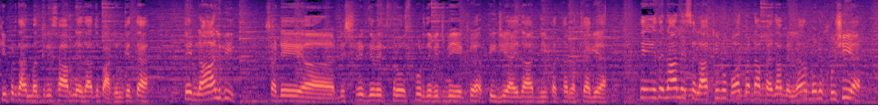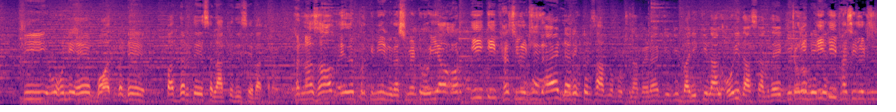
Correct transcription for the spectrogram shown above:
ਕਿ ਪ੍ਰਧਾਨ ਮੰਤਰੀ ਸਾਹਿਬ ਨੇ ਇਹਦਾ ਉਦਘਾਟਨ ਕੀਤਾ ਤੇ ਨਾਲ ਵੀ ਸਾਡੇ ਡਿਸਟ੍ਰਿਕਟ ਦੇ ਵਿੱਚ ਫਿਰੋਜ਼ਪੁਰ ਦੇ ਵਿੱਚ ਵੀ ਇੱਕ ਪੀਜੀਆਈ ਦਾ ਨੀਂਹ ਪੱਥਰ ਰੱਖਿਆ ਗਿਆ। ਤੇ ਇਹਦੇ ਨਾਲ ਇਸ ਇਲਾਕੇ ਨੂੰ ਬਹੁਤ ਵੱਡਾ ਫਾਇਦਾ ਮਿਲਣਾ ਮੈਨੂੰ ਖੁਸ਼ੀ ਹੈ ਕਿ ਉਹ ਇਹ ਬਹੁਤ ਵੱਡੇ ਪੱਧਰ ਤੇ ਇਸ ਇਲਾਕੇ ਦੀ ਸੇਵਾ ਕਰਨਗੇ ਖੰਨਾ ਸਾਹਿਬ ਇਹਦੇ ਉੱਪਰ ਕਿੰਨੀ ਇਨਵੈਸਟਮੈਂਟ ਹੋਈ ਆ ਔਰ ਕੀ ਕੀ ਫੈਸਿਲਿਟੀਜ਼ ਇਹ ਡਾਇਰੈਕਟਰ ਸਾਹਿਬ ਨੂੰ ਪੁੱਛਣਾ ਪੈਣਾ ਕਿਉਂਕਿ ਬਾਰੀਕੀ ਨਾਲ ਉਹੀ ਦੱਸ ਸਕਦੇ ਕਿ ਚਲੋ ਕਿੰਨੇ ਕੀ ਕੀ ਫੈਸਿਲਿਟੀਜ਼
